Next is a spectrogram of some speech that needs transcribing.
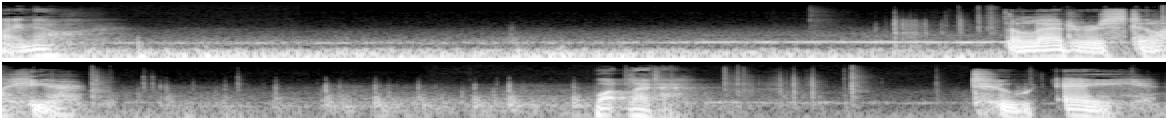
I know. The letter is still here. What letter? To A.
